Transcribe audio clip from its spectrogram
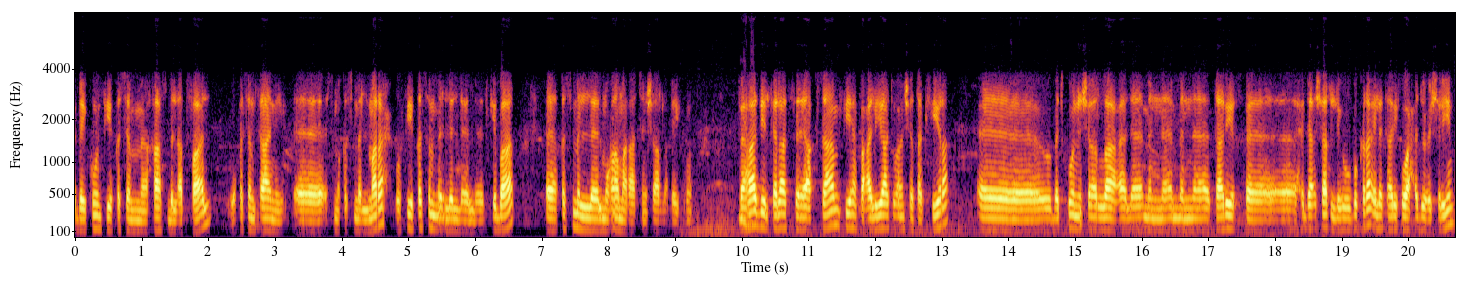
بيكون في قسم خاص بالأطفال وقسم ثاني اسمه قسم المرح وفي قسم الكبار قسم المغامرات إن شاء الله بيكون. فهذه الثلاث أقسام فيها فعاليات وأنشطة كثيرة وبتكون إن شاء الله على من من تاريخ 11 اللي هو بكرة إلى تاريخ 21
